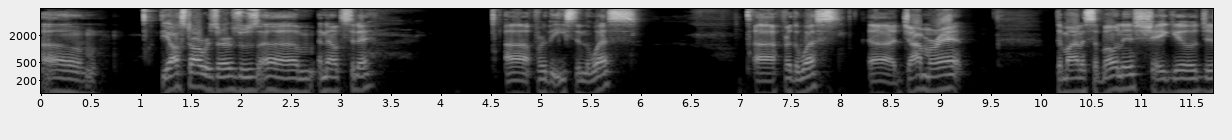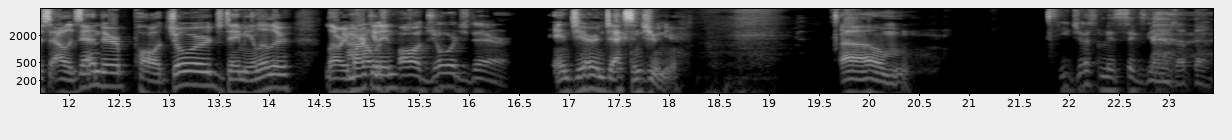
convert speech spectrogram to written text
Um, the All Star reserves was um, announced today. Uh, for the East and the West. Uh, for the West, uh, Ja Morant, Domantas Sabonis, Shai Gilgeous-Alexander, Paul George, Damian Lillard, Larry Markkanen, Paul George there, and Jaren Jackson Jr. Um, he just missed six games, I think.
